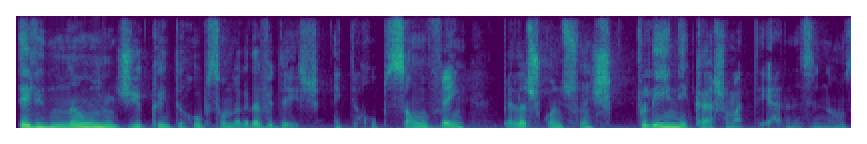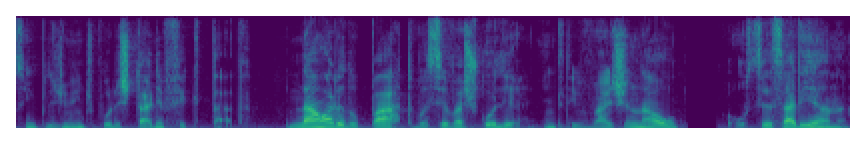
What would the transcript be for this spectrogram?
ele não indica interrupção da gravidez. A interrupção vem pelas condições clínicas maternas e não simplesmente por estar infectada. Na hora do parto, você vai escolher entre vaginal ou cesariana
